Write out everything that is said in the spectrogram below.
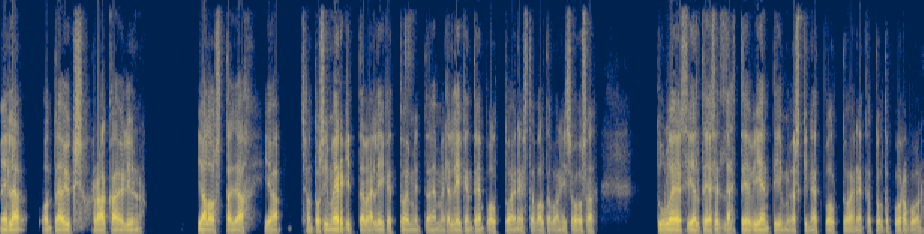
meillä on tämä yksi raakaöljyn jalostaja ja se on tosi merkittävä liiketoiminta ja meidän liikenteen polttoaineista valtavan iso osa tulee sieltä ja se lähtee vientiin myöskin näitä polttoaineita tuolta Porvoon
